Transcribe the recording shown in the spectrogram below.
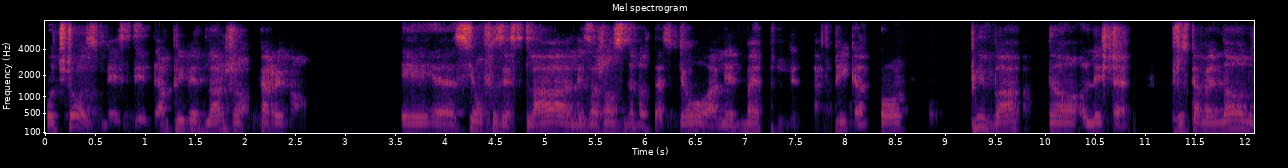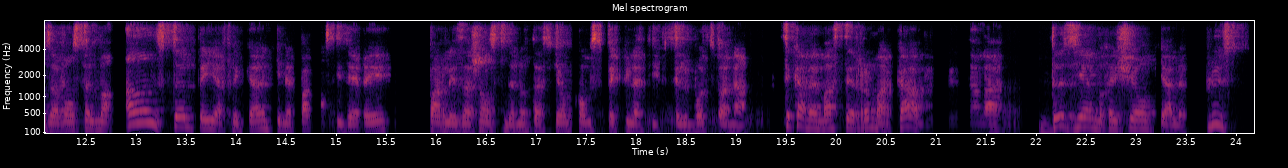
autre chose, mais c'est d'imprimer de l'argent carrément. Et euh, si on faisait cela, les agences de notation allaient mettre l'Afrique encore plus bas dans l'échelle. Jusqu'à maintenant, nous avons seulement un seul pays africain qui n'est pas considéré par les agences de notation comme spéculatif, c'est le Botswana. C'est quand même assez remarquable que dans la deuxième région qui a le plus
